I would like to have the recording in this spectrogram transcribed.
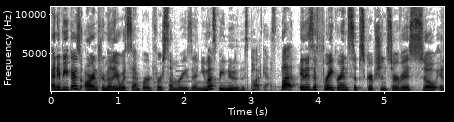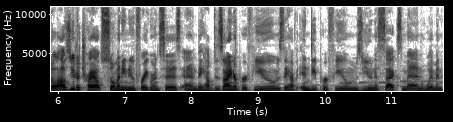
And if you guys aren't familiar with Scentbird for some reason, you must be new to this podcast. But it is a fragrance subscription service, so it allows you to try out so many new fragrances. And they have designer perfumes, they have indie perfumes, unisex, men, women.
